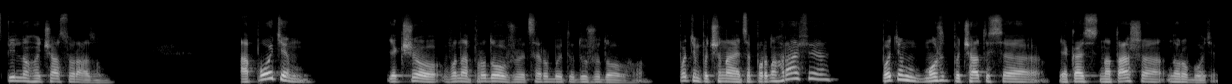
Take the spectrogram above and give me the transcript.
спільного часу разом. А потім, якщо вона продовжує це робити дуже довго, потім починається порнографія, потім може початися якась Наташа на роботі.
